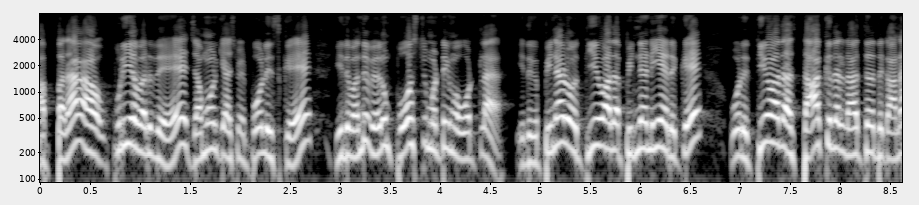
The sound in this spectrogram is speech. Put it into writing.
அப்பதான் புரிய வருது ஜம்மு அண்ட் காஷ்மீர் போலீஸ்க்கு. இது வந்து வெறும் போஸ்ட் மட்டும் இவன் ஒட்டல. இதுக்கு பின்னாடி ஒரு தீவிரவாத பின்னணியே இருக்கு. ஒரு தீவிரவாத தாக்குதல் நடத்துறதுக்கான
